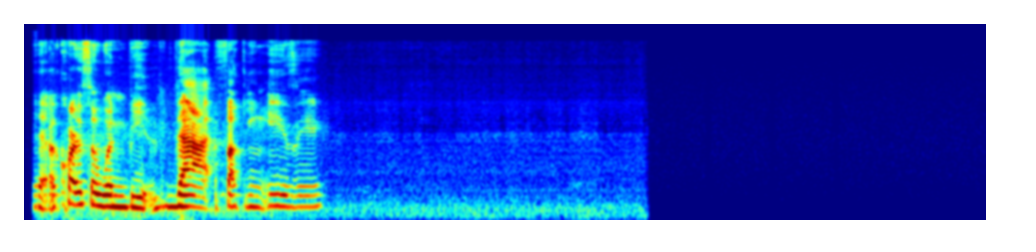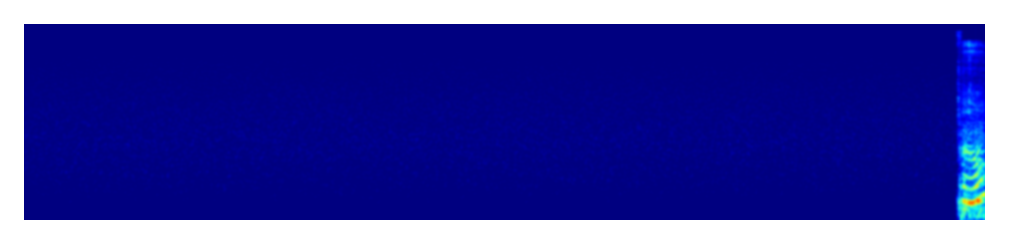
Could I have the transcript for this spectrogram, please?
Yeah, of course it wouldn't be that fucking easy. Oh.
